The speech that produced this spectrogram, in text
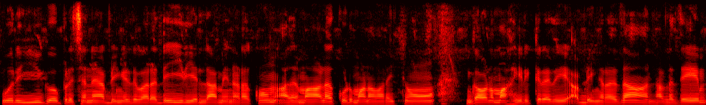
ஒரு ஈகோ பிரச்சனை அப்படிங்கிறது வர்றது இது எல்லாமே நடக்கும். அதனால் குடும்பம் வரைக்கும் கவனமாக இருக்கிறது அப்படிங்கிறது தான் நல்லது.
